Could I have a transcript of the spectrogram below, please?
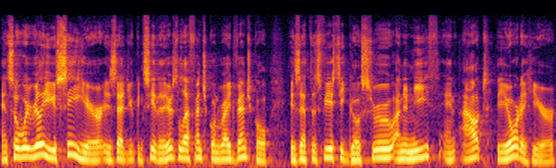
And so what really you see here is that you can see that here's the left ventricle and right ventricle, is that this VSD goes through underneath and out the aorta here,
